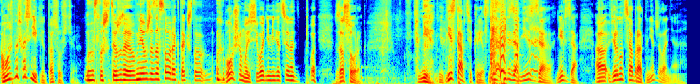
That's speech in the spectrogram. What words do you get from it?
А может быть возникнет, послушайте. ну, слушайте, уже, мне уже за 40, так что... Боже мой, сегодня медицина за 40. Нет, нет, не ставьте крест. Не- Нельзя, нельзя, нельзя. А вернуться обратно нет желания?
